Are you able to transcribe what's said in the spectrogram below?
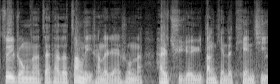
最终呢，在他的葬礼上的人数呢，还是取决于当天的天气。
